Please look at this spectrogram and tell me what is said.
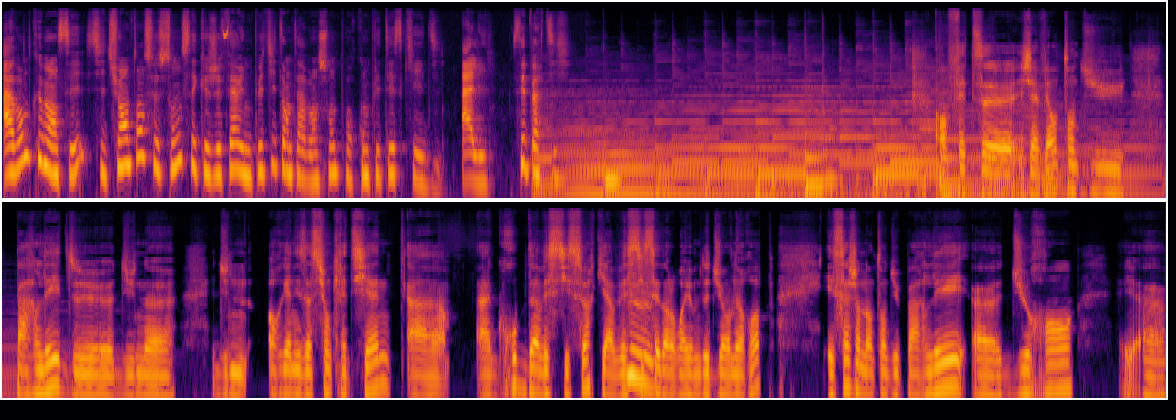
Avant de commencer, si tu entends ce son, c'est que je vais faire une petite intervention pour compléter ce qui est dit. Allez, c'est parti En fait, euh, j'avais entendu parler d'une d'une organisation chrétienne, un, un groupe d'investisseurs qui investissaient Hmm. dans le royaume de Dieu en Europe. Et ça, j'en ai entendu parler euh, durant euh,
